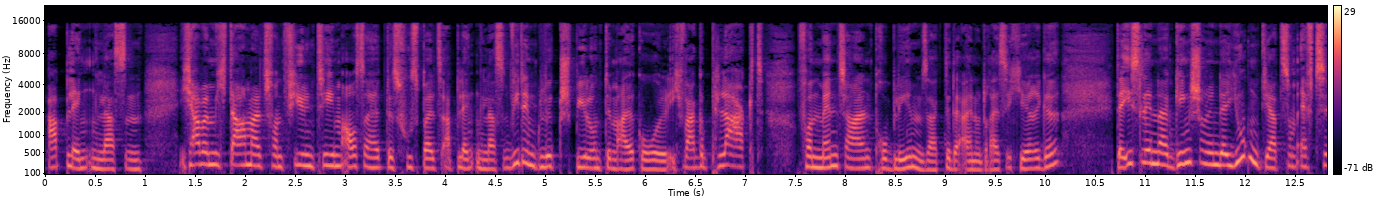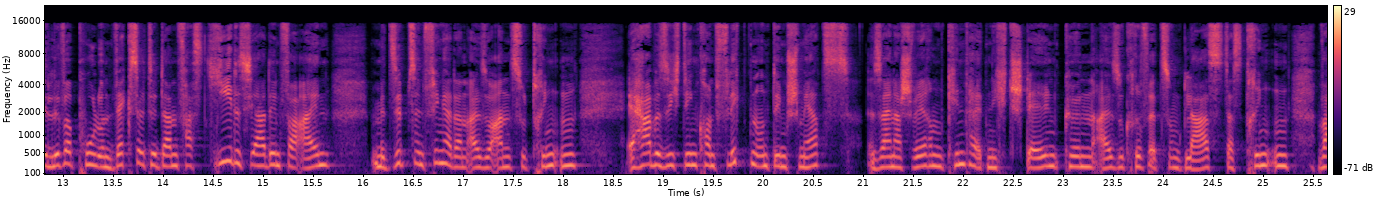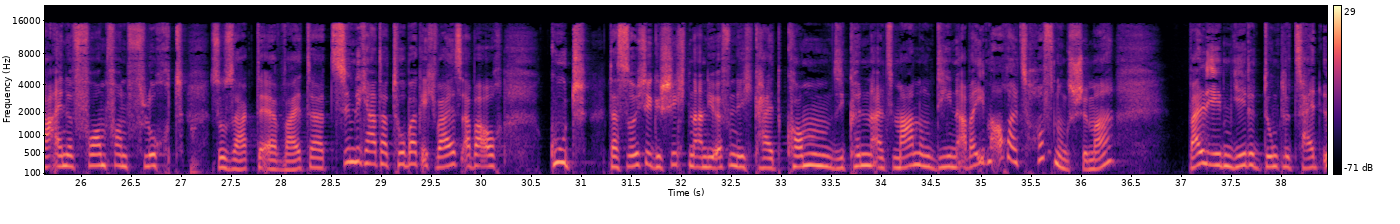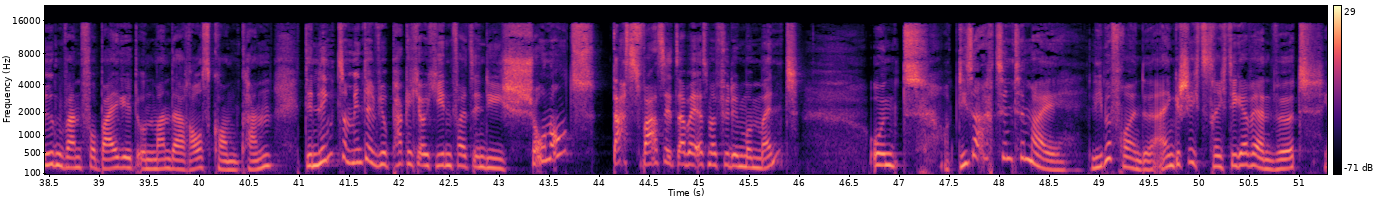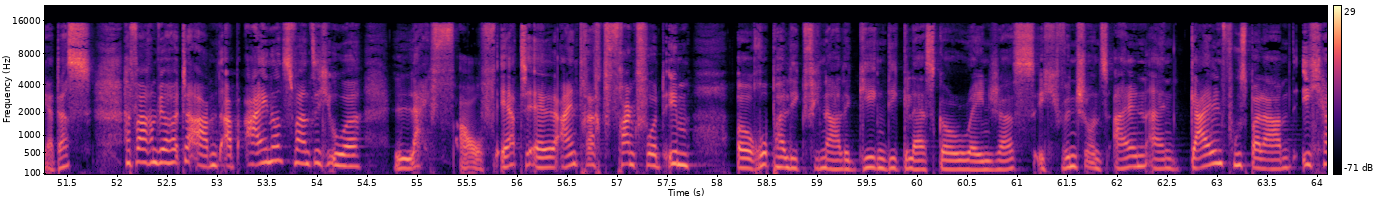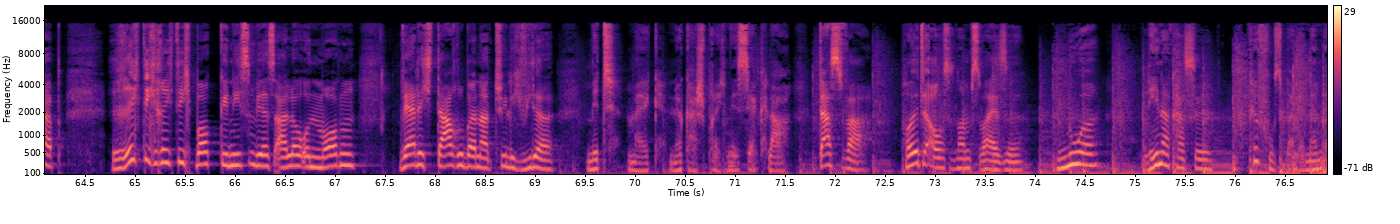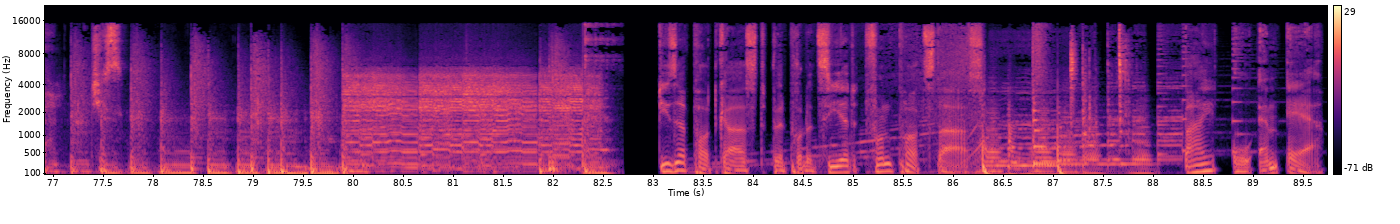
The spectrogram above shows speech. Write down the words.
ablenken lassen. Ich habe mich damals von vielen Themen außerhalb des Fußballs ablenken lassen, wie dem Glücksspiel und dem Alkohol. Ich war geplagt von mentalen Problemen, sagte der 31-Jährige. Der Isländer ging schon in der Jugend ja zum FC Liverpool und wechselte dann fast jedes Jahr den Verein, mit 17 Finger dann also an zu trinken. Er habe sich den Konflikten und dem Schmerz seiner schweren Kindheit nicht stellen können, also griff er zum Glas. Das Trinken war eine Form von Flucht, so sagte er weiter. Ziemlich harter Tobak, ich weiß, aber auch gut, dass solche Geschichten an die Öffentlichkeit kommen. Sie können als Mahnung dienen, aber eben auch als Hoffnungsschimmer weil eben jede dunkle Zeit irgendwann vorbeigeht und man da rauskommen kann. Den Link zum Interview packe ich euch jedenfalls in die Show Notes. Das war's jetzt aber erstmal für den Moment. Und ob dieser 18. Mai, liebe Freunde, ein geschichtsträchtiger werden wird, ja, das erfahren wir heute Abend ab 21 Uhr live auf RTL Eintracht Frankfurt im Europa League Finale gegen die Glasgow Rangers. Ich wünsche uns allen einen geilen Fußballabend. Ich habe richtig, richtig Bock. Genießen wir es alle. Und morgen werde ich darüber natürlich wieder mit Mike Nöcker sprechen, ist ja klar. Das war heute ausnahmsweise nur Lena Kassel für Fußball MML. Tschüss. Dieser Podcast wird produziert von Podstars bei OMR.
